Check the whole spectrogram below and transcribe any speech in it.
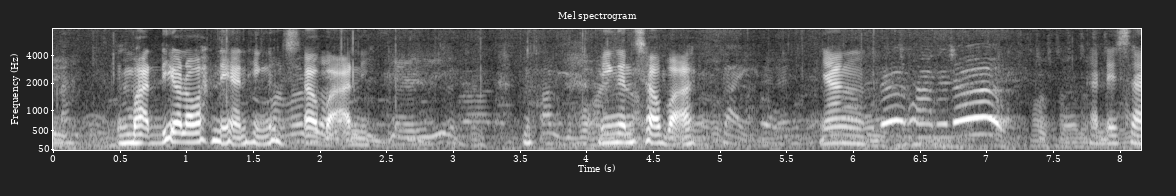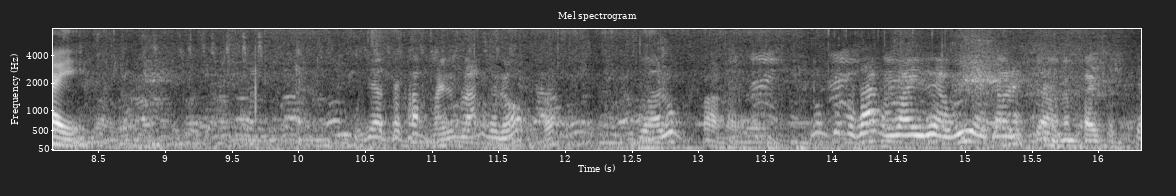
นี่บาทเดียวแล้ววะเนี่ยนี่เงินชาวบ้านนี่ มีเงินชาวบ้านยังท่านได้ใส่อยากจะขับไปน้ำรังกันเนาะเผื่อลูกลูกจะมาทักอะไรเลยวิ่งเจ้าเนี่ยนำไปสนใจ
